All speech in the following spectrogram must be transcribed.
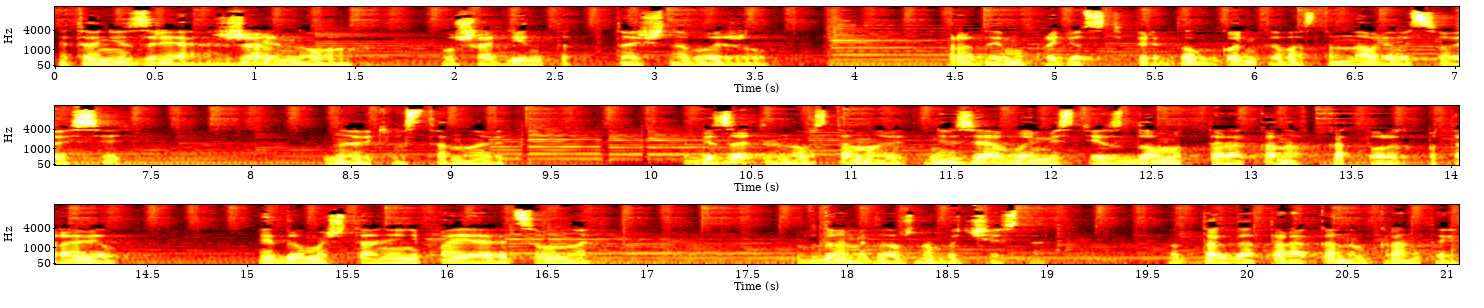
это не зря. Жаль, но уж один-то точно выжил. Правда, ему придется теперь долгонько восстанавливать свою сеть. Но ведь восстановит. Обязательно восстановит. Нельзя вымести из дома тараканов, которых потравил и думать, что они не появятся вновь. В доме должно быть чисто. Вот тогда тараканам кранты.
